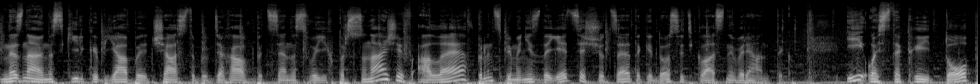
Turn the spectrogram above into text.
Не знаю наскільки б я би часто би вдягав би це на своїх персонажів, але в принципі мені здається, що це такий досить класний варіантик. І ось такий топ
